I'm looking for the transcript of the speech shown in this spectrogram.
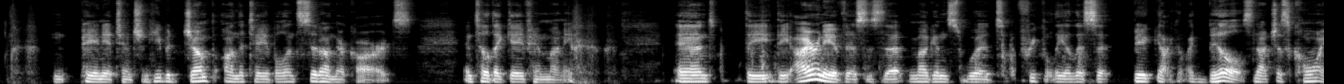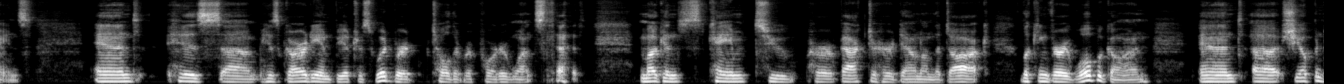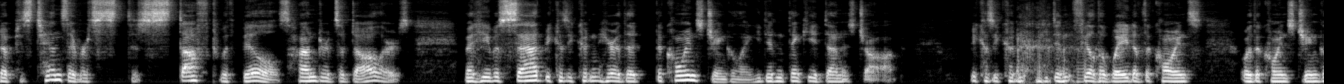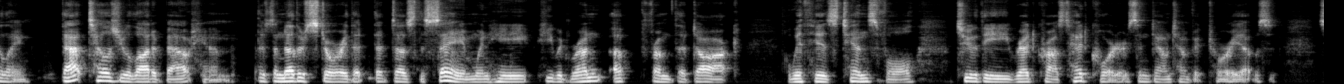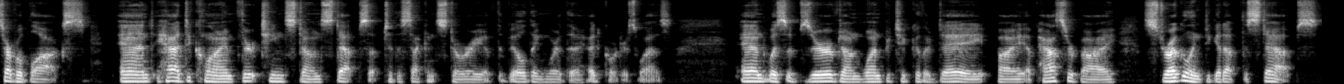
pay any attention, he would jump on the table and sit on their cards until they gave him money. and the the irony of this is that Muggins would frequently elicit big like, like bills, not just coins. And his um, his guardian Beatrice Woodward told a reporter once that Muggins came to her back to her down on the dock, looking very woebegone, and uh, she opened up his tins. They were st- stuffed with bills, hundreds of dollars. But he was sad because he couldn't hear the, the coins jingling. He didn't think he had done his job because he couldn't he didn't feel the weight of the coins or the coins jingling. That tells you a lot about him. There's another story that that does the same when he he would run up from the dock with his tins full to the Red Cross headquarters in downtown Victoria. It was several blocks and had to climb 13 stone steps up to the second story of the building where the headquarters was and was observed on one particular day by a passerby struggling to get up the steps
